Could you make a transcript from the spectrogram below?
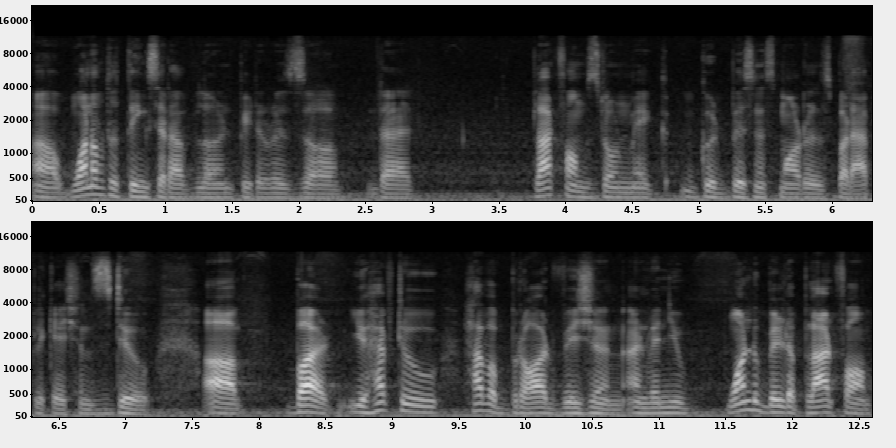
uh, one of the things that I've learned, Peter, is uh, that platforms don't make good business models, but applications do. Uh, but you have to have a broad vision, and when you want to build a platform,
